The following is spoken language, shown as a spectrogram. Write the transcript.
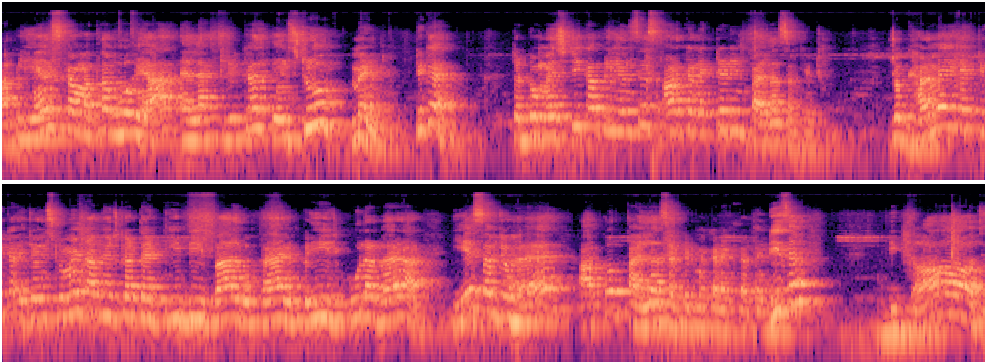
अप्लियंस का मतलब हो गया इलेक्ट्रिकल इंस्ट्रूमेंट ठीक है? तो domestic appliances are connected in parallel circuit जो घर में इलेक्ट्रिकल जो इंस्ट्रूमेंट आप यूज़ करते हैं TV bulb fan fridge cooler वगैरह ये सब जो है, आपको पैरेलल सर्किट में कनेक्ट करते हैं। रीजन बिकॉज़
